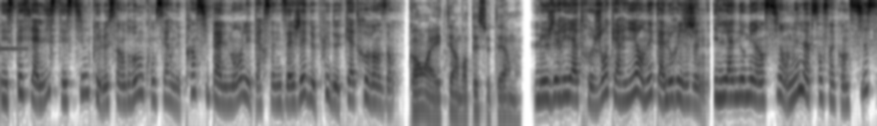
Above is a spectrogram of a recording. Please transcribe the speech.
Les spécialistes estiment que le syndrome concerne principalement les personnes âgées de plus de 80 ans. Quand a été inventé ce terme? Le gériatre Jean Carrier en est à l'origine. Il l'a nommé ainsi en 1956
